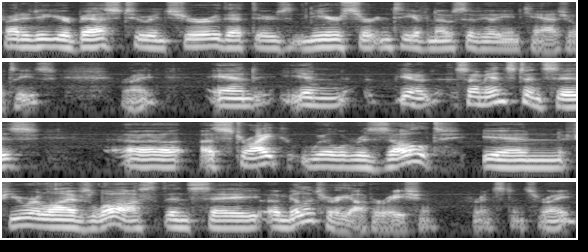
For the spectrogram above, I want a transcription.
try to do your best to ensure that there's near certainty of no civilian casualties, right? And in you know some instances, uh, a strike will result in fewer lives lost than say a military operation, for instance, right?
